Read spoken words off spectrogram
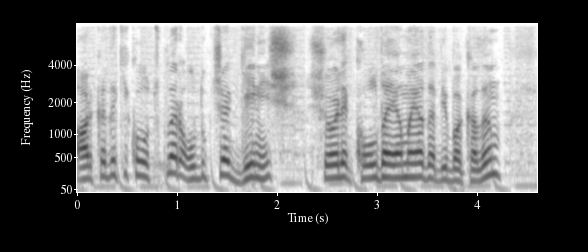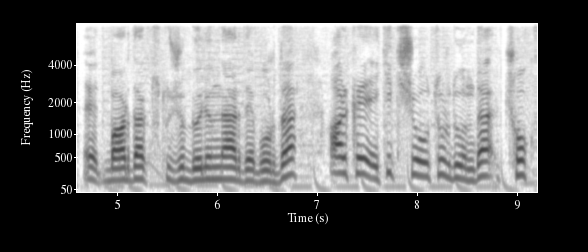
Arkadaki koltuklar oldukça geniş. Şöyle kol dayamaya da bir bakalım. Evet bardak tutucu bölümler de burada. Arkaya iki kişi oturduğunda çok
